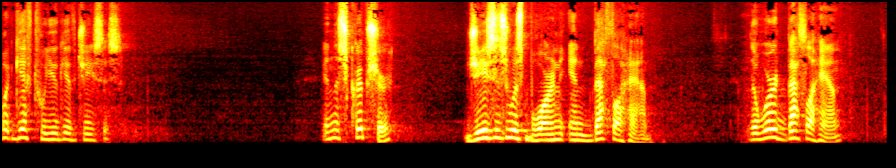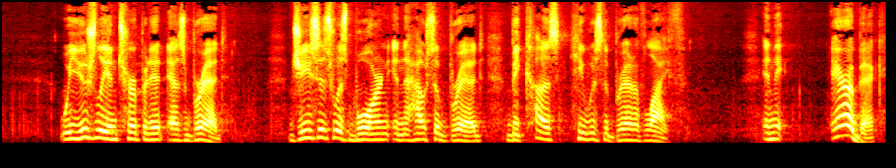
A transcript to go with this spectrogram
What gift will you give Jesus? In the scripture, Jesus was born in Bethlehem. The word Bethlehem, we usually interpret it as bread. Jesus was born in the house of bread because he was the bread of life. In the Arabic,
